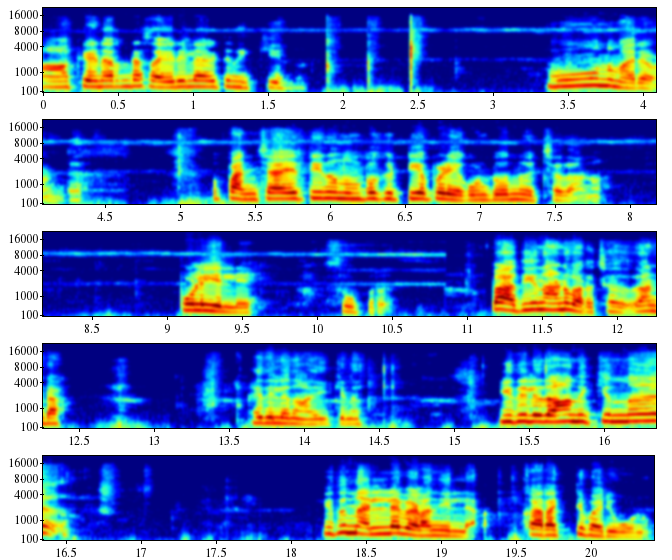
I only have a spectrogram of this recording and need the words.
ആ കിണറിന്റെ സൈഡിലായിട്ട് നിൽക്കുകയാണ് മൂന്ന് മരമുണ്ട്. പഞ്ചായത്തിൽ നിന്ന് മുമ്പ് കിട്ടിയപ്പോഴേ കൊണ്ടുവന്ന് വെച്ചതാണ്. പുളിയല്ലേ? സൂപ്പർ അപ്പൊ അതിൽ നിന്നാണ് പറിച്ചത്. വേണ്ട ഇതിൽ നായിക്കണ് ഇതിലിതാ നിക്കുന്ന. ഇത് നല്ല വിളഞ്ഞില്ല. കറക്റ്റ് പരുവോണം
